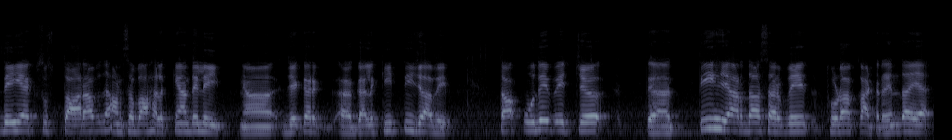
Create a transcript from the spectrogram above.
ਦੇ 117 ਵਿਧਾਨ ਸਭਾ ਹਲਕਿਆਂ ਦੇ ਲਈ ਜੇਕਰ ਗੱਲ ਕੀਤੀ ਜਾਵੇ ਤਾਂ ਉਹਦੇ ਵਿੱਚ ਅ, 30000 ਦਾ ਸਰਵੇ ਥੋੜਾ ਘੱਟ ਰਹਿੰਦਾ ਹੈ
